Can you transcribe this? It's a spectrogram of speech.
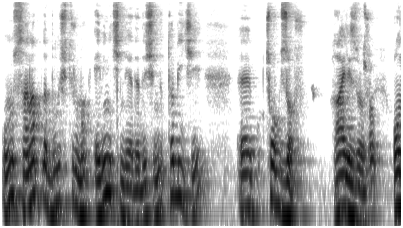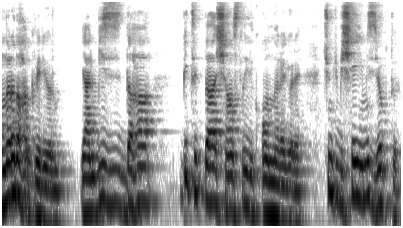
onu sanatla buluşturmak evin içinde ya da dışında tabii ki e, çok zor. Hayli zor. Çok. Onlara da hak veriyorum. Yani biz daha bir tık daha şanslıydık onlara göre. Çünkü bir şeyimiz yoktu.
